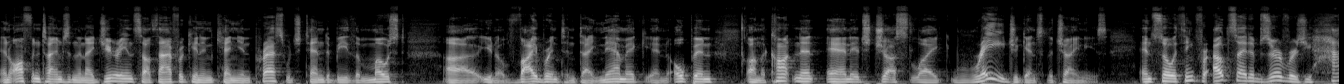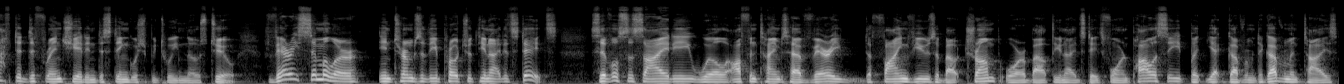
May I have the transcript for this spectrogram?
and oftentimes in the Nigerian, South African, and Kenyan press, which tend to be the most uh, you know, vibrant and dynamic and open on the continent, and it's just like rage against the Chinese. And so I think for outside observers, you have to differentiate and distinguish between those two. Very similar in terms of the approach with the United States. Civil society will oftentimes have very defined views about Trump or about the United States foreign policy, but yet government to government ties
